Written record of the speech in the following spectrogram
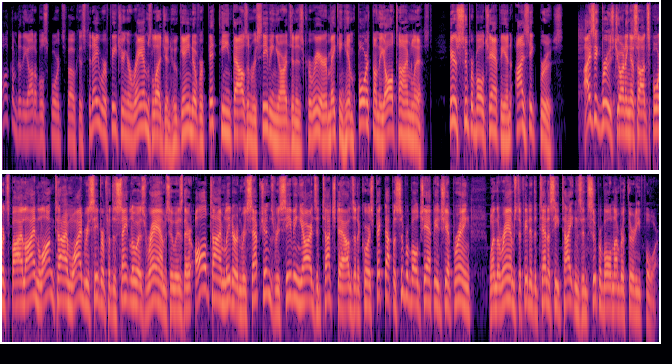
Welcome to the Audible Sports Focus. Today we're featuring a Rams legend who gained over 15,000 receiving yards in his career, making him fourth on the all time list. Here's Super Bowl champion Isaac Bruce. Isaac Bruce joining us on Sports Byline, longtime wide receiver for the St. Louis Rams, who is their all time leader in receptions, receiving yards, and touchdowns, and of course picked up a Super Bowl championship ring when the Rams defeated the Tennessee Titans in Super Bowl number 34.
